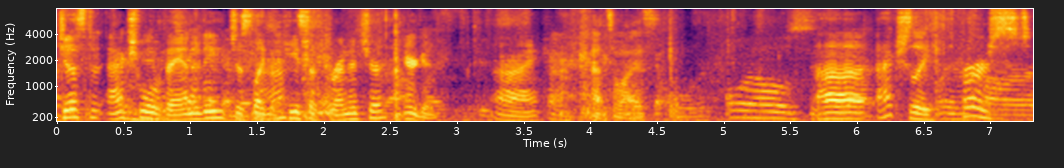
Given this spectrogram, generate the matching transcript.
Just an actual vanity, just like a piece of furniture. you're good. Alright. That's wise. Uh, actually, first,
